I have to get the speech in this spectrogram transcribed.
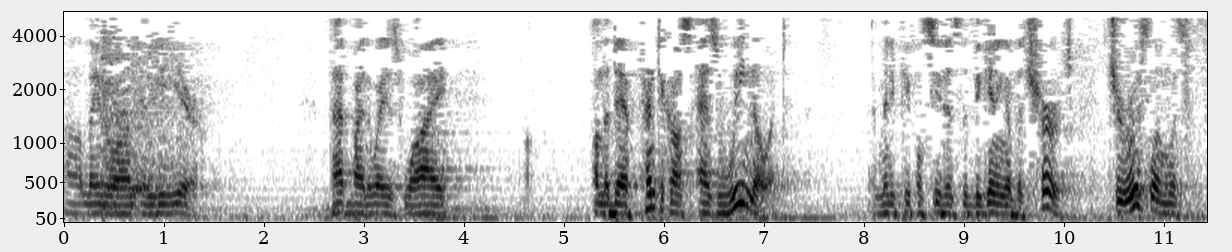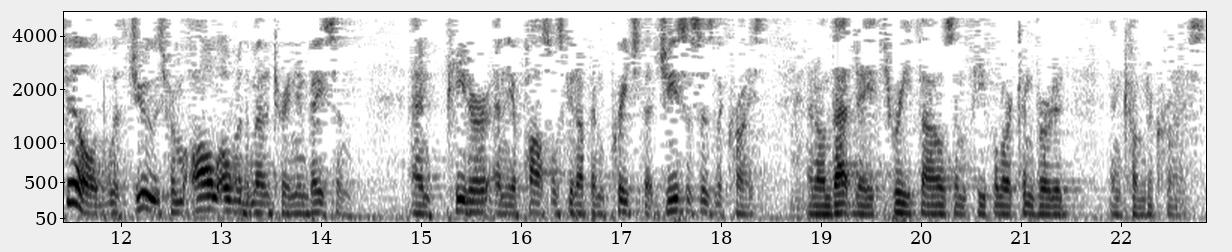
uh, later on in the year. That, by the way, is why on the day of Pentecost, as we know it, and many people see it as the beginning of the church, Jerusalem was filled with Jews from all over the Mediterranean basin. And Peter and the apostles get up and preach that Jesus is the Christ. And on that day, 3,000 people are converted and come to Christ.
